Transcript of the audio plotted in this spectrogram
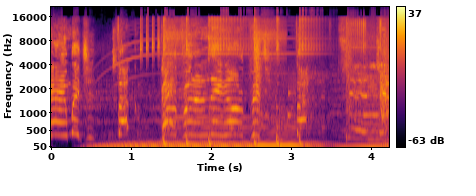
came with you. Fuck. Gotta put a nigga on the picture. Fuck.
